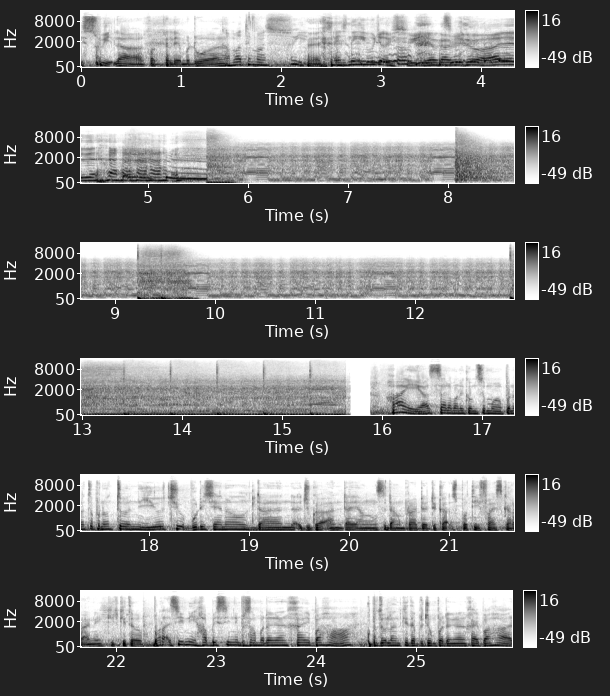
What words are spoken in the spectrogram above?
Tapi sweet lah kalau kalian berdua lah. Kamu tu memang sweet Saya sendiri pun cakap sweet ya kami dua Hai, Assalamualaikum semua penonton-penonton YouTube Budi Channel dan juga anda yang sedang berada dekat Spotify sekarang ini. Kita borak sini habis sini bersama dengan Khai Bahar. Kebetulan kita berjumpa dengan Khai Bahar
